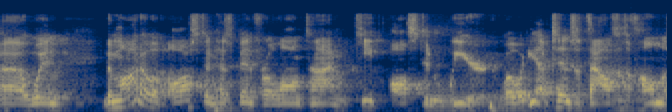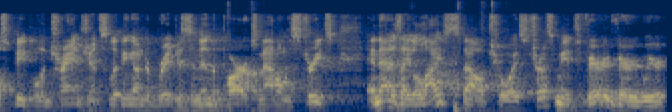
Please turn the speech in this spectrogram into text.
Uh, when the motto of Austin has been for a long time keep Austin weird. Well, when you have tens of thousands of homeless people and transients living under bridges and in the parks and out on the streets, and that is a lifestyle choice, trust me, it's very, very weird.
